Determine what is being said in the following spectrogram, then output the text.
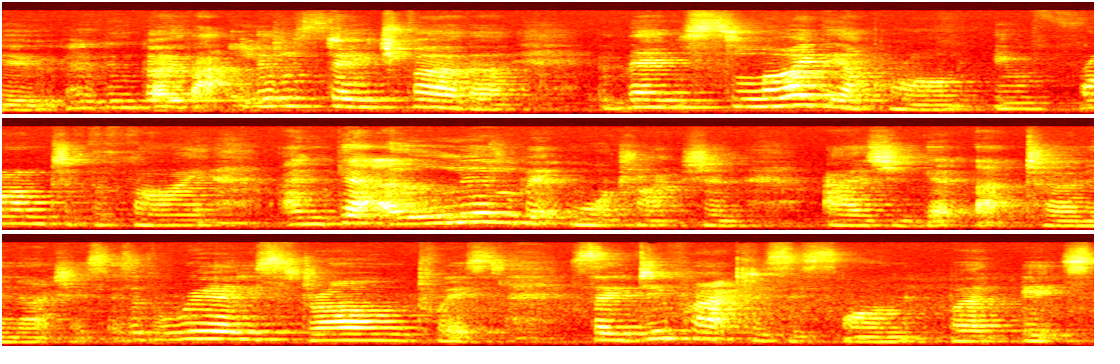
you who can go that little stage further, then slide the upper arm in front of the thigh and get a little bit more traction as you get that turn in action. So it's a really strong twist. So do practice this one, but it's,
